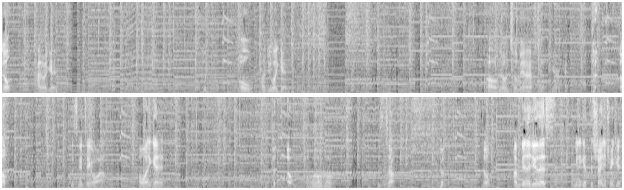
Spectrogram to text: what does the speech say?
Nope. How do I get it? Oh, how do I get it? Oh, don't tell me I have to. Here, okay. nope. This is gonna take a while. I want to get it. oh. Oh. This is tough. nope. I'm gonna do this. I'm gonna get this shiny trinket.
